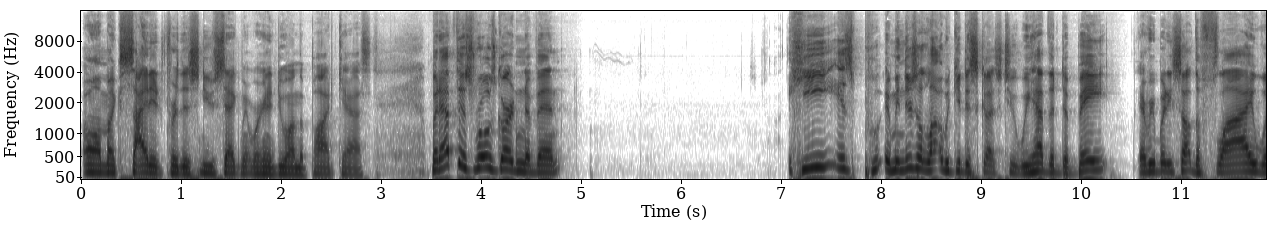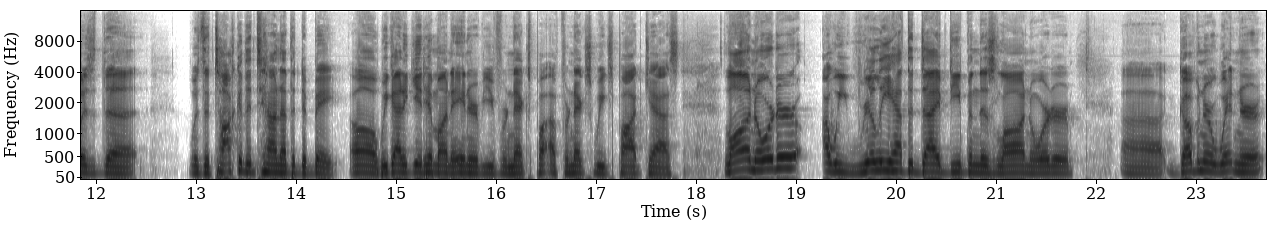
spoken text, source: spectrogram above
Oh, I'm excited for this new segment we're going to do on the podcast. But at this Rose Garden event, he is, I mean, there's a lot we could discuss too. We have the debate. Everybody saw the fly was the was the talk of the town at the debate. Oh, we got to get him on an interview for next for next week's podcast. Law and Order. Uh, we really have to dive deep in this Law and Order. Uh, Governor Whitmer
